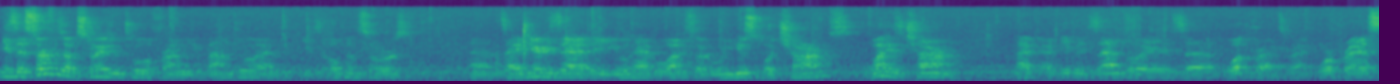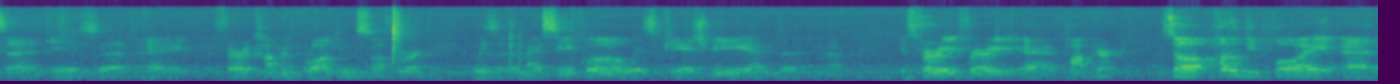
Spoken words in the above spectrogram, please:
It's a service orchestration tool from Ubuntu and it's open source. And the idea is that you have one sort of reusable charms. What is charm? Like I give example is uh, WordPress, right? WordPress uh, is uh, a very common blogging software with MySQL, with PHP, and uh, it's very, very popular. So how to deploy, uh,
